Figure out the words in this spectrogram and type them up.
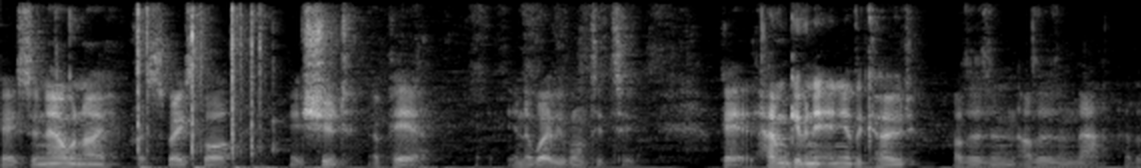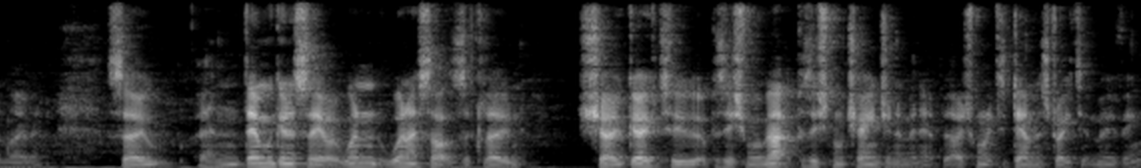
Okay, so now when I press spacebar, it should appear in the way we want it to. Okay, haven't given it any other code other than other than that at the moment. So, and then we're going to say, right, when when I start as a clone, show go to a position. Well, that position will change in a minute, but I just want it to demonstrate it moving.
